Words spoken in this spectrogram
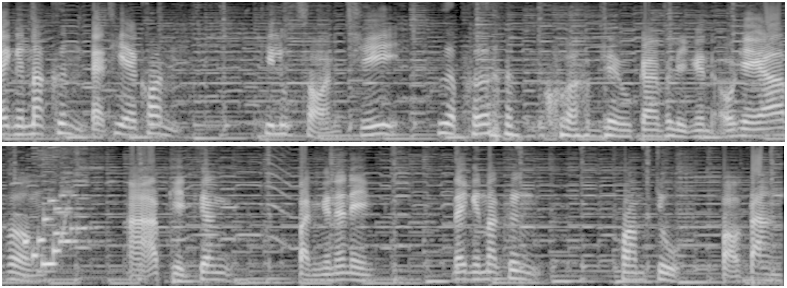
ได้เงินมากขึ้น แต่ที่ไอคอนที่ลูกศรชี้เพื่อเพิ่มความเร็วการผลิตเงิน โอเคครับผมอ่าอัปเกรดเครื่องปั่นเงินนั่นเอง ได้เงินมากขึ้น ความจุเป๋าตังค์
